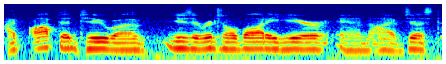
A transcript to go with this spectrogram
I've opted to uh, use the original body here and I've just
